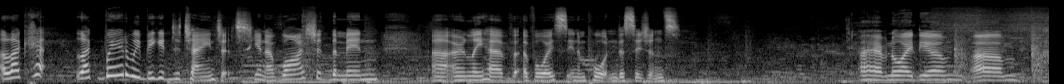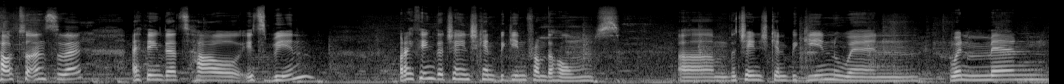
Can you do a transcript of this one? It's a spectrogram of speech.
Like how, like where do we begin to change it? You know why should the men uh, only have a voice in important decisions i have no idea um, how to answer that. I think that's how it's been. But I think the change can begin from the homes. Um, the change can begin when when men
